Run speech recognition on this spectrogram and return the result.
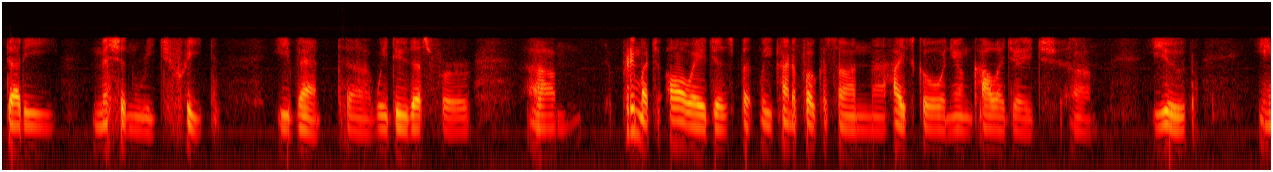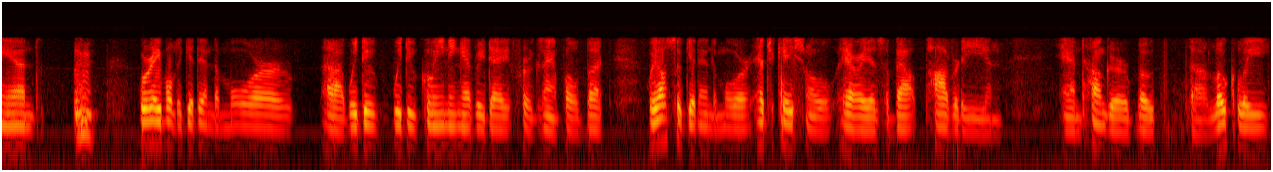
study mission retreat event. Uh, we do this for um, pretty much all ages, but we kind of focus on uh, high school and young college age um, youth, and we're able to get into more. Uh, we do we do gleaning every day, for example, but we also get into more educational areas about poverty and and hunger, both uh, locally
